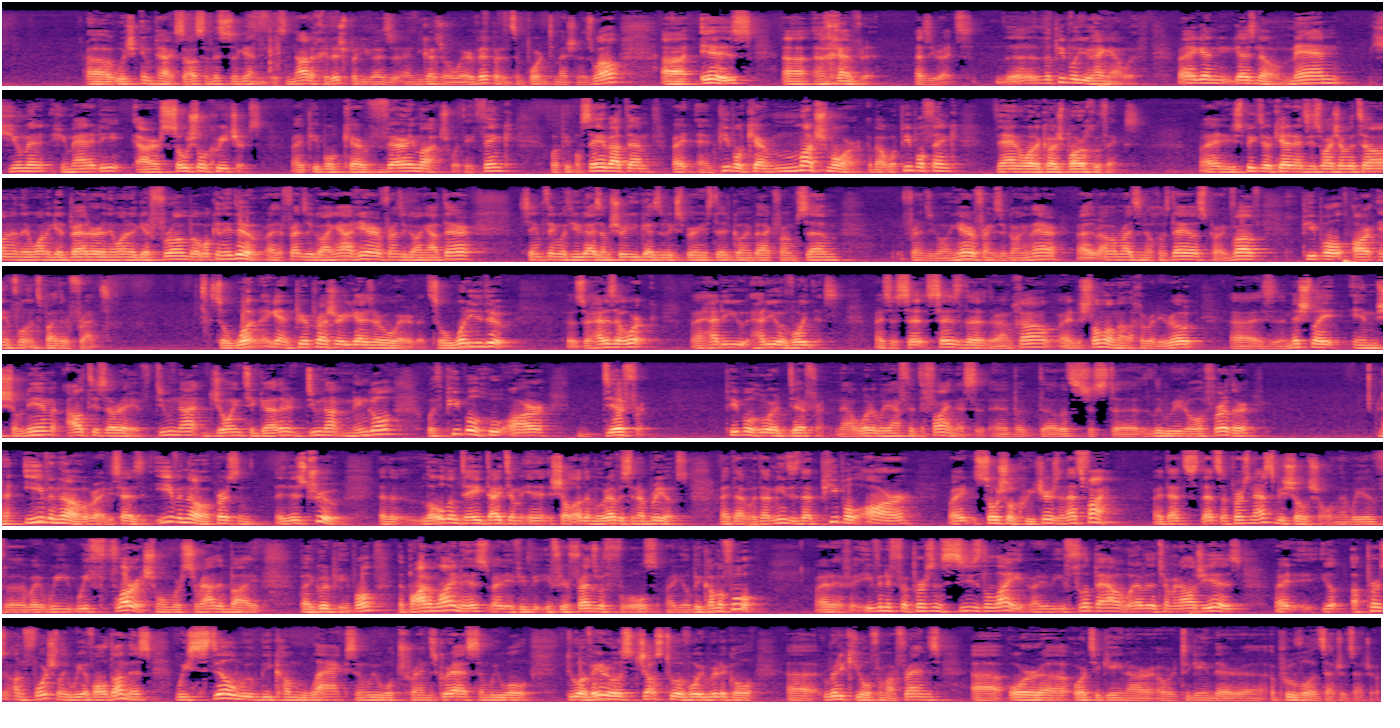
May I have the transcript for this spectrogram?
uh, which impacts us, and this is again, it's not a chiddush, but you guys are, and you guys are aware of it, but it's important to mention as well, uh, is uh, chevre, as he writes, the the people you hang out with. Right? Again, you guys know, man, human, humanity are social creatures. Right? People care very much what they think, what people say about them. Right? And people care much more about what people think than what a Kosh Baruch Hu thinks right? And you speak to a kid and it's Shabbaton and they want to get better and they want to get from, but what can they do, right? Their friends are going out here, friends are going out there. Same thing with you guys. I'm sure you guys have experienced it going back from Sem. Friends are going here, friends are going there, right? The Rambam writes in Hilchos Deos, Vav. People are influenced by their friends. So what, again, peer pressure, you guys are aware of it. So what do you do? So how does that work? Right? How do you, how do you avoid this? Right? So says, says the, the Ramchal, right? Shlomo Malach already wrote, uh, this is a Mishle im shonim al tizarev. Do not join together. Do not mingle with people who are different. People who are different. Now, what do we have to define this? Uh, but uh, let's just uh, read a little further. Now, even though, right, he says, even though a person, it is true that lo'olam tehei daitam shal adam urevis in abrios, right? That what that means is that people are right social creatures, and that's fine. Right? That's that's a person has to be social, and then we have uh, we we flourish when we're surrounded by by good people. The bottom line is right if you if you're friends with fools, right, you'll become a fool. Right? If, even if a person sees the light, right, you flip out whatever the terminology is, right? a person, unfortunately, we have all done this. We still will become lax, and we will transgress, and we will do averos just to avoid ridicule, uh, ridicule from our friends uh, or uh, or to gain our or to gain their uh, approval, etc., etc.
